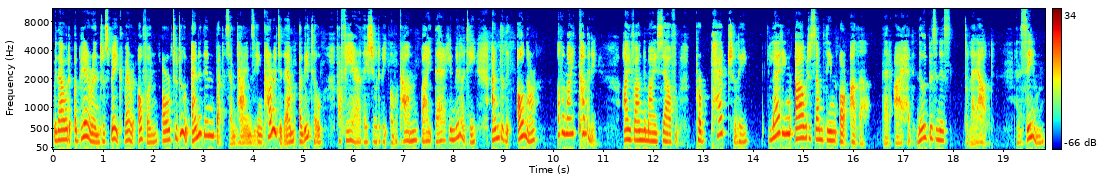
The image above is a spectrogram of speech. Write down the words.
without appearing to speak very often or to do anything but sometimes encourage them a little for fear they should be overcome by their humility and the honour of my company, I found myself perpetually letting out something or other that I had no business to let out, and seeing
